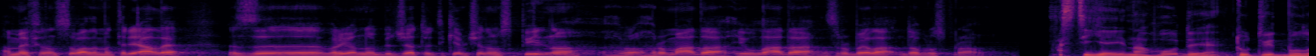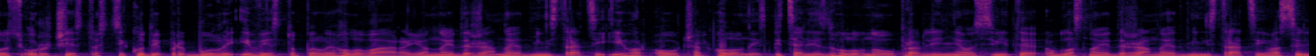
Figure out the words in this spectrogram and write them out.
а ми фінансували матеріали з е, районного бюджету. І таким чином спільно громада і влада зробила добру справу. З цієї нагоди тут відбулось урочистості, куди прибули і виступили голова районної державної адміністрації Ігор Овчар, головний спеціаліст головного управління освіти обласної державної адміністрації Василь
